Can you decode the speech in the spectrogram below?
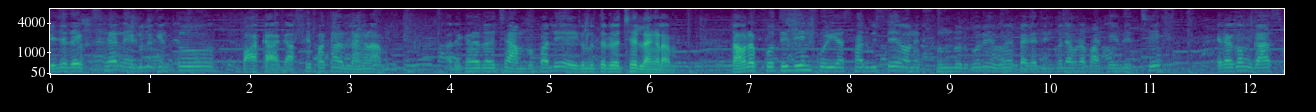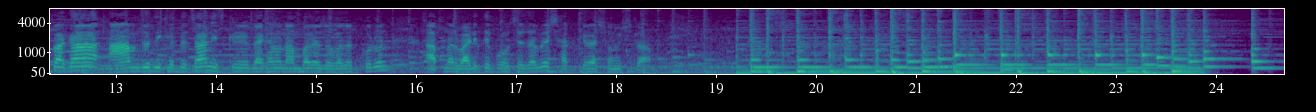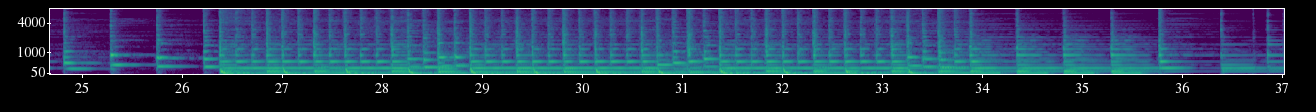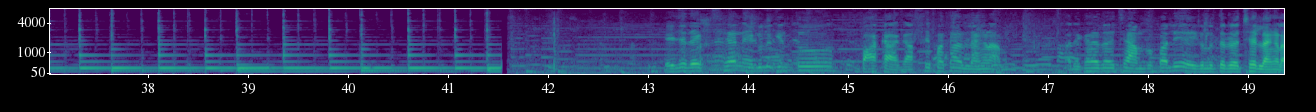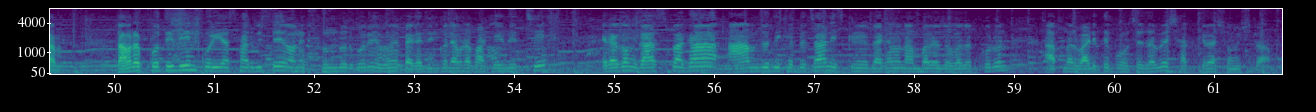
এই যে দেখছেন, এগুলো কিন্তু পাকা, গাছে পাকা ল্যাংড়াম। আর এখানে রয়েছে আম্রপালি এগুলোতে রয়েছে ল্যাংড়াম। তো আমরা প্রতিদিন কুরিয়ার সার্ভিসে অনেক সুন্দর করে এভাবে প্যাকেজিং করে আমরা পাঠিয়ে দিচ্ছি। এরকম গাছ পাকা, আম যদি খেতে চান, স্ক্রিনে দেখানো নাম্বারে যোগাযোগ করুন। আপনার বাড়িতে পৌঁছে যাবে সাতক্ষীরা সমিষ্ট আম। এই যে দেখছেন, এগুলো কিন্তু পাকা, গাছে পাকা ল্যাংড়াম। আর এখানে রয়েছে আম্রপালি, এগুলোতে রয়েছে ল্যাংড়াম। তো আমরা প্রতিদিন কুরিয়ার সার্ভিসে অনেক সুন্দর করে এভাবে প্যাকেজিং করে আমরা পাঠিয়ে দিচ্ছি। এরকম গাছ পাকা, আম যদি খেতে চান, স্ক্রিনে দেখানো নাম্বারে যোগাযোগ করুন। আপনার বাড়িতে পৌঁছে যাবে সাতক্ষীরা সমিষ্ট আম।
